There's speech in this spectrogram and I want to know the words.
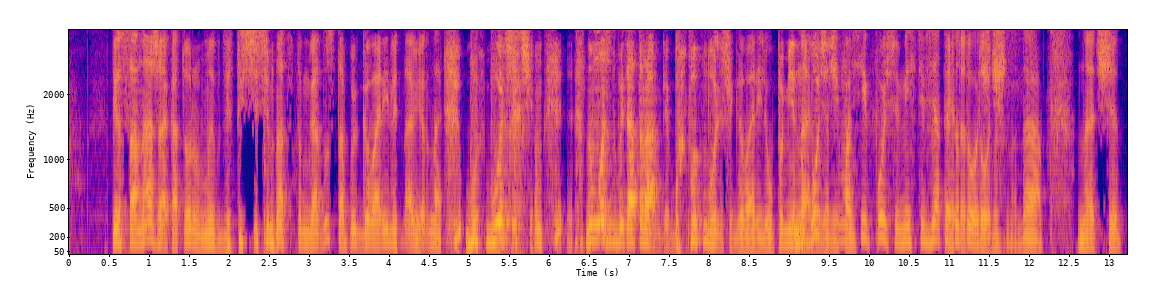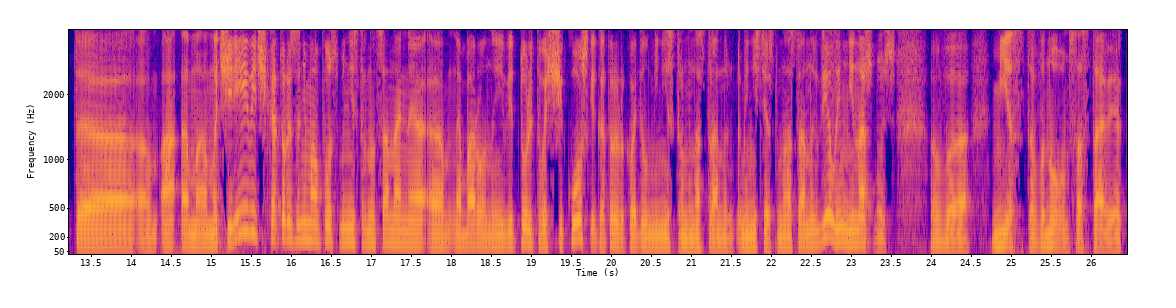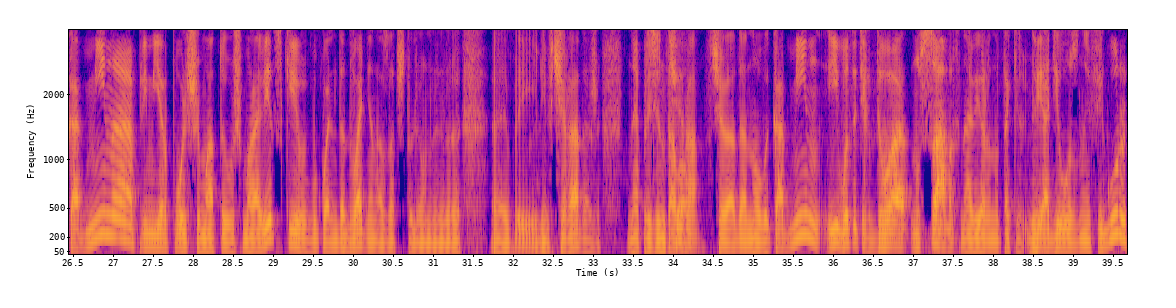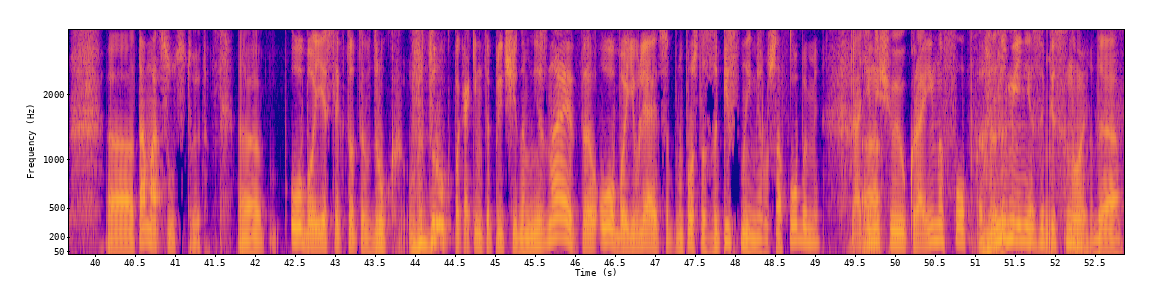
персонажа, о которых мы в 2017 году с тобой говорили, наверное, бо- больше, чем... Ну, может быть, о Трампе бо- больше говорили, упоминали. Ну, больше, вернее, чем во всей Польше вместе взято, это, точно. да. Значит, э, а- а- М- Мачеревич, который занимал пост министра национальной э, обороны, и Витольд Ващиковский, который руководил министром иностранных, Министерством иностранных дел, им не нашлось в место в новом составе Кабмина. Премьер Польши Матеуш Моровецкий буквально да, два дня назад, что ли, он, э, э, или вчера даже, э, презентовал Вчера. вчера, да, новый Кабмин, и вот этих два, ну, самых, наверное, таких, две одиозные фигуры там отсутствуют. Оба, если кто-то вдруг, вдруг по каким-то причинам не знает, оба являются ну, просто записными русофобами. Один А. еще и украинофоб, не менее записной. Да.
